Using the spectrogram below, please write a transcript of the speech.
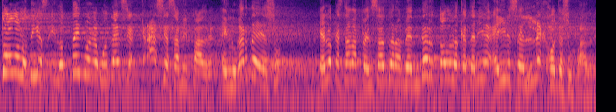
todos los días y lo tengo en abundancia gracias a mi padre, en lugar de eso, él lo que estaba pensando era vender todo lo que tenía e irse lejos de su padre.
